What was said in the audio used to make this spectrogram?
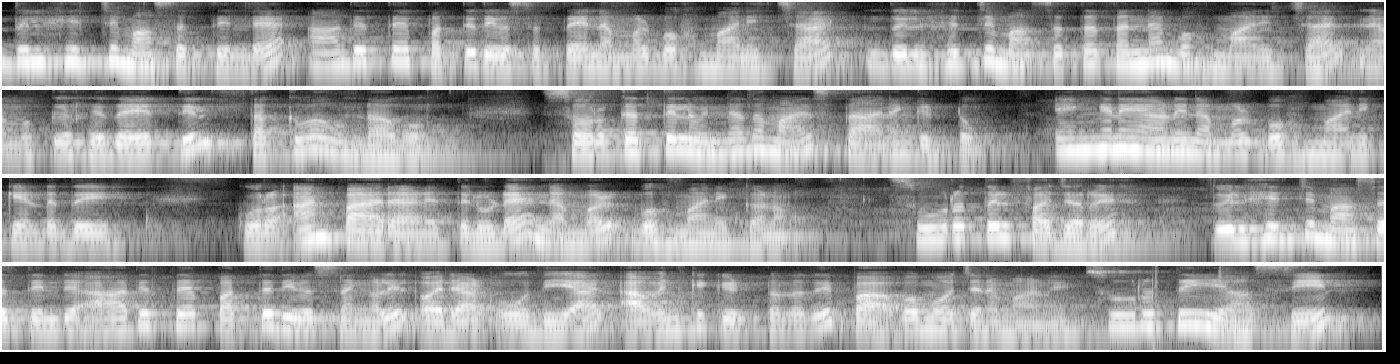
ദുൽഹിജ്ജ് മാസത്തിന്റെ ആദ്യത്തെ പത്ത് ദിവസത്തെ നമ്മൾ ബഹുമാനിച്ചാൽ ദുൽഹിജ്ജ് മാസത്തെ തന്നെ ബഹുമാനിച്ചാൽ നമുക്ക് ഹൃദയത്തിൽ തക്കവ ഉണ്ടാകും. സ്വർഗത്തിൽ ഉന്നതമായ സ്ഥാനം കിട്ടും. എങ്ങനെയാണ് നമ്മൾ ബഹുമാനിക്കേണ്ടത്? ഖുർആൻ പാരായണത്തിലൂടെ നമ്മൾ ബഹുമാനിക്കണം. സൂറത്തുൽ ഫജർ ദുൽഹിജ്ജ് മാസത്തിന്റെ ആദ്യത്തെ പത്ത് ദിവസങ്ങളിൽ ഒരാൾ ഓതിയാൽ അവൻക്ക് കിട്ടുന്നത് പാപമോചനമാണ്. സൂറത്ത് യാസീൻ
